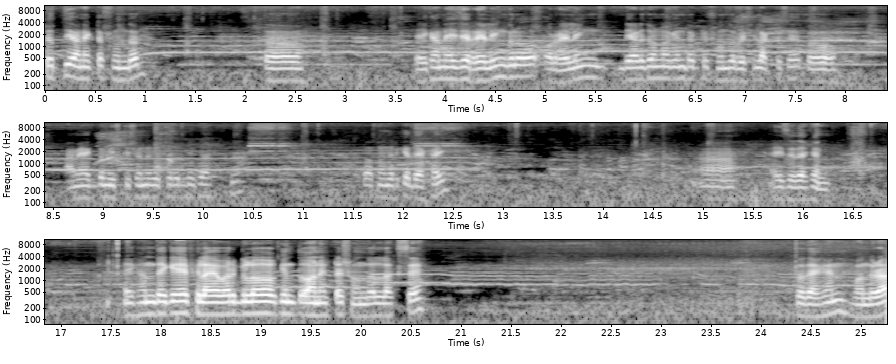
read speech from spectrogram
সত্যি অনেকটা সুন্দর। তো এখানে এই যে রেলিংগুলো, রেলিং দেওয়ার জন্য কিন্তু একটু সুন্দর বেশি লাগতেছে। তো আমি একদম স্টেশনের উপরের দিকে আসছি। তো আপনাদেরকে দেখাই। এই যে দেখেন, এখান থেকে ফ্লাইওভারগুলো কিন্তু অনেকটা সুন্দর লাগছে। তো দেখেন বন্ধুরা,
